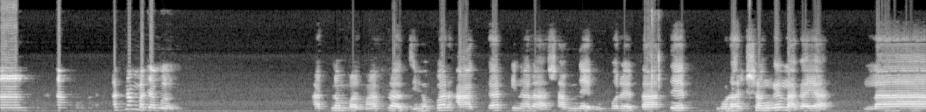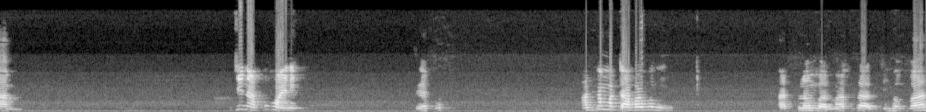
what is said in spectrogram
আট আট আগার কিনারা সামনের উপরের দাঁতের গোড়ার সঙ্গে লাম জি না আপু হয়নি আট নাম্বারটা আবার বলুন আট নম্বর মাত্রা জিহ্বার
